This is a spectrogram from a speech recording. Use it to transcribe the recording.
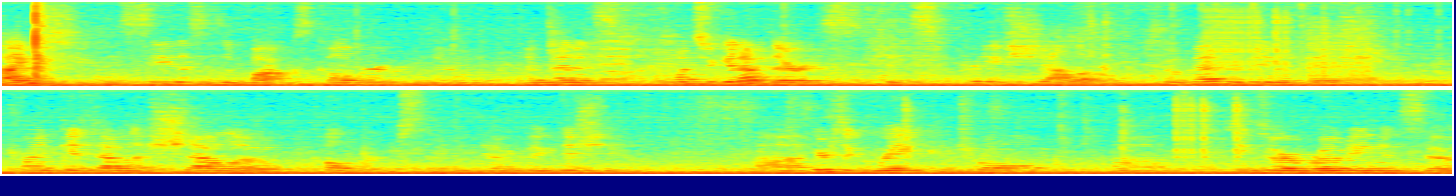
You can see this is a box culvert, you know, and then it's, once you get up there, it's, it's pretty shallow. So imagine being a fish, trying to get down the shallow culvert. that you have a big issue. Uh, Here's a grade control, uh, things are eroding, and so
